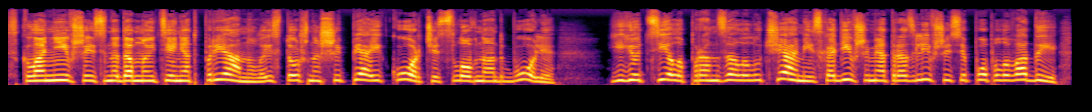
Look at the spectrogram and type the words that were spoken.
Склонившаяся надо мной тень отпрянула, истошно шипя и корчась, словно от боли. Ее тело пронзало лучами, исходившими от разлившейся по полу воды —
